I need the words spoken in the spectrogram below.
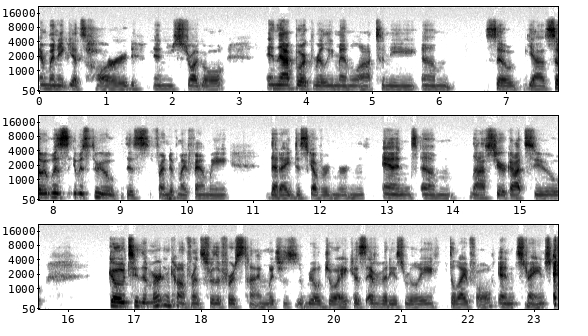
and when it gets hard and you struggle and that book really meant a lot to me um, so yeah so it was it was through this friend of my family that i discovered merton and um, last year got to go to the merton conference for the first time which was a real joy because everybody is really delightful and strange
